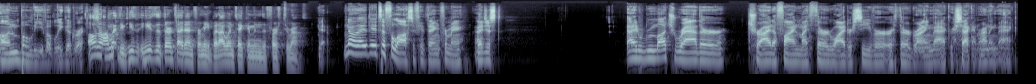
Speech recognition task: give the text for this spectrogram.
unbelievably good rookie. Oh no, I'm with you. He's he's the third tight end for me, but I wouldn't take him in the first two rounds. Yeah. No, it, it's a philosophy thing for me. I just I'd much rather try to find my third wide receiver or third running back or second running back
